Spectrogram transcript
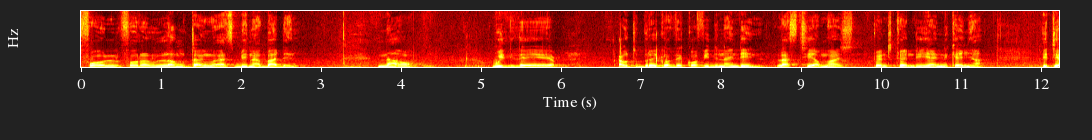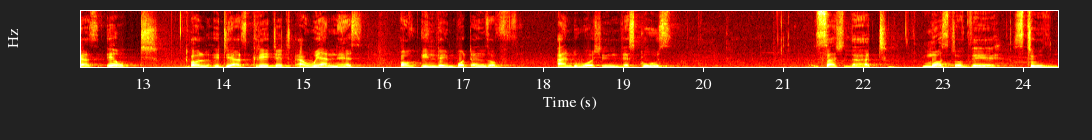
for, for a long time has been a burden. Now with the outbreak of the covid-19 last year march 2020 here in kenya it has helped all it has created awareness of, in the importance of hand washing in the schools such that most of the stu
